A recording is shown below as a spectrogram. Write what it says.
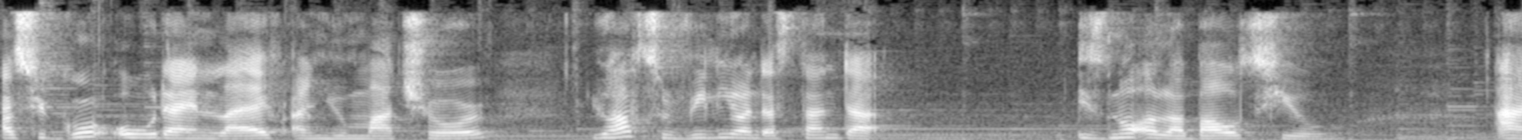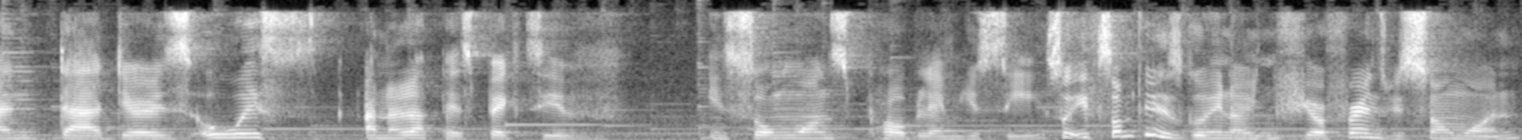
As you grow older in life and you mature you have to really understand that it's not all about you and that there is always another perspective in someone's problem you see. So if something is going on if you're friends with someone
